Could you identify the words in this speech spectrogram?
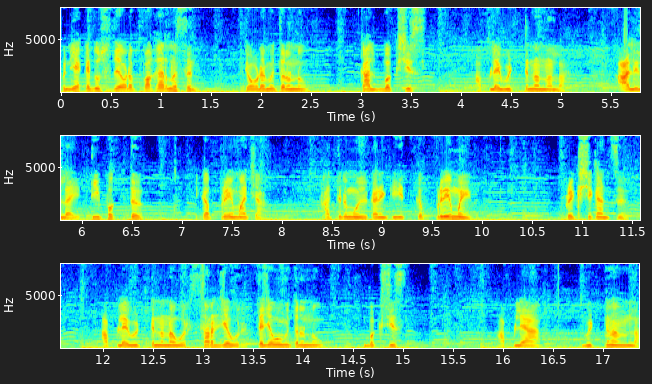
पण एका दिवसाचा एवढा पगार नसेल तेवढा मित्रांनो काल बक्षीस आपल्या विठ्ठलांना आलेला आहे. ती फक्त एका प्रेमाच्या खात्रीमुळे कारण की इतकं प्रेम आहे प्रेक्षकांचं आपल्या विठ्ठलांवर सर्जावर. त्याच्यामुळे मित्रांनो बक्षीस आपल्या विठ्ठलांना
